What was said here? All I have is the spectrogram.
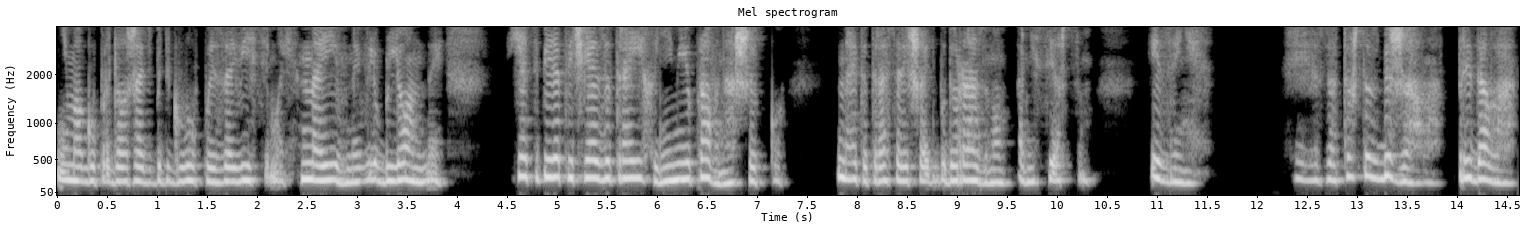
Не могу продолжать быть глупой, зависимой, наивной, влюбленной. Я теперь отвечаю за троих и не имею права на ошибку. На этот раз решать буду разумом, а не сердцем. Извини. И за то, что сбежала, предала,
